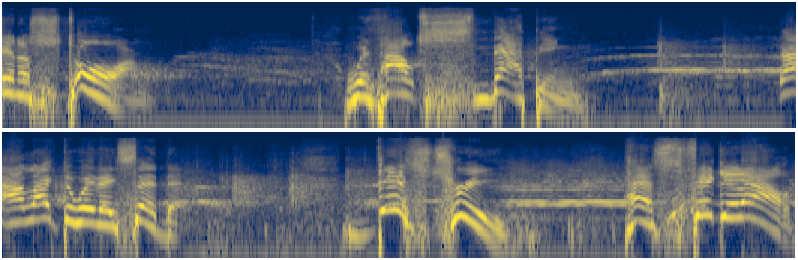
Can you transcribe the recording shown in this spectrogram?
in a storm without snapping. I like the way they said that. This tree has figured out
